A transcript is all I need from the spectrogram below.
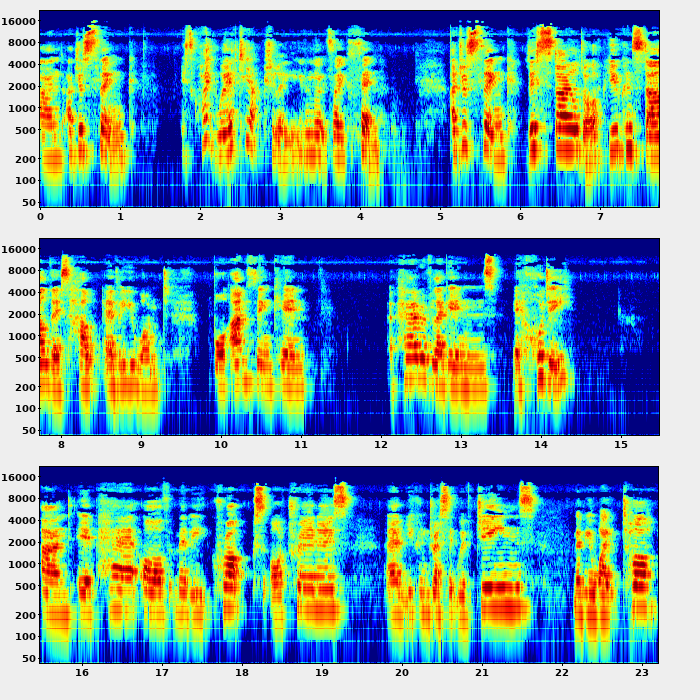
and I just think it's quite weighty actually, even though it's like thin. I just think this styled up, you can style this however you want, but I'm thinking a pair of leggings, a hoodie, and a pair of maybe Crocs or trainers, um, you can dress it with jeans, maybe a white top.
